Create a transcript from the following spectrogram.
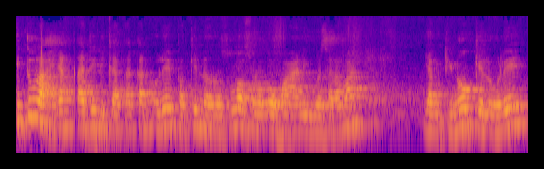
Itulah yang tadi dikatakan oleh baginda Rasulullah Shallallahu Alaihi Wasallam yang dinukil oleh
